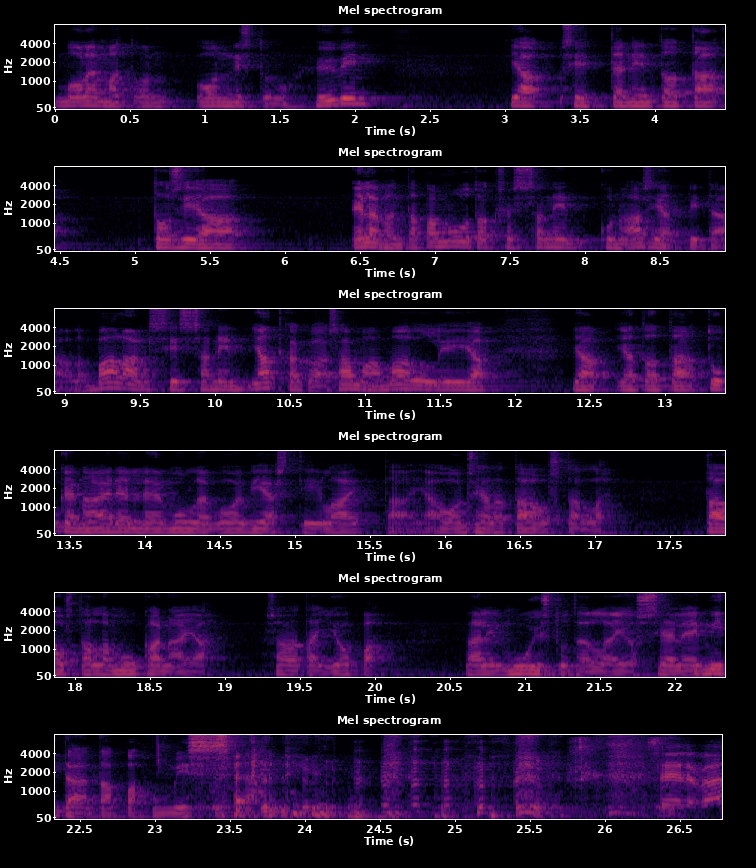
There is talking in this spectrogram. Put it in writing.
molemmat on onnistunut hyvin. Ja sitten niin tota, tosiaan elämäntapamuutoksessa, niin kun asiat pitää olla balanssissa, niin jatkakaa samaa mallia ja, ja, ja tota, tukena edelleen mulle voi viestiä laittaa ja on siellä taustalla, taustalla mukana ja saata jopa välillä muistutella, jos siellä ei mitään tapahdu missään. Niin. Selvä.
